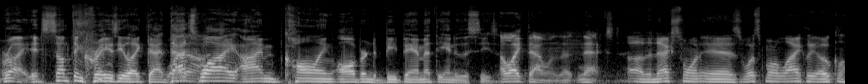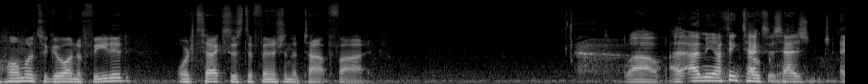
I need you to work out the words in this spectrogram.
Right, it's something crazy like that. Why That's not? why I'm calling Auburn to beat Bam at the end of the season. I like that one. That next. Uh, the next one is what's more likely, Oklahoma to go undefeated or Texas to finish in the top five? Wow. I, I mean, I think Texas has a,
